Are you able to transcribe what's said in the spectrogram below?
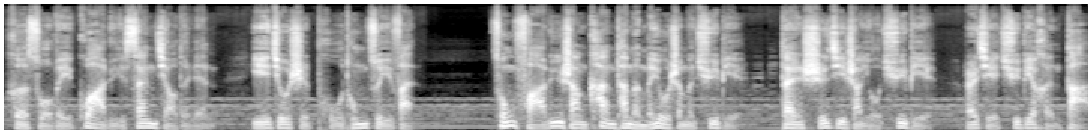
和所谓挂绿三角的人，也就是普通罪犯。从法律上看，他们没有什么区别。但实际上有区别，而且区别很大。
